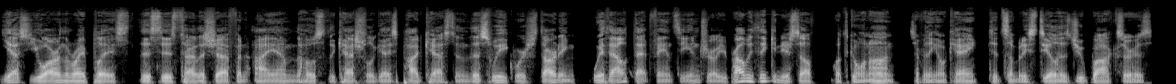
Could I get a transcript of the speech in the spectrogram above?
Yes, you are in the right place. This is Tyler Sheff, and I am the host of the Cashflow Guys podcast. And this week we're starting without that fancy intro. You're probably thinking to yourself, what's going on? Is everything okay? Did somebody steal his jukebox or his,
